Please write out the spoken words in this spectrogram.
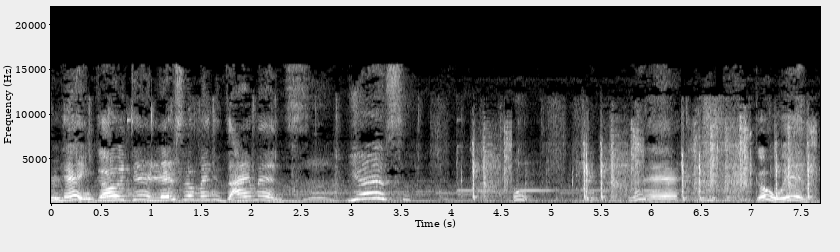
okay, Hey, go there. There's so many diamonds. Yes. Oh. Eh, go in.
